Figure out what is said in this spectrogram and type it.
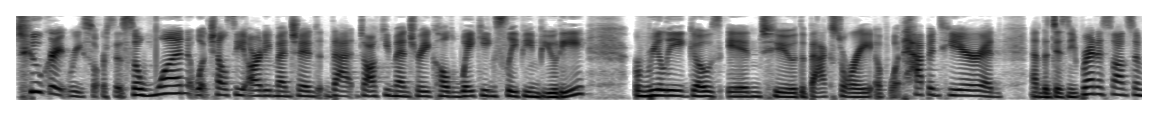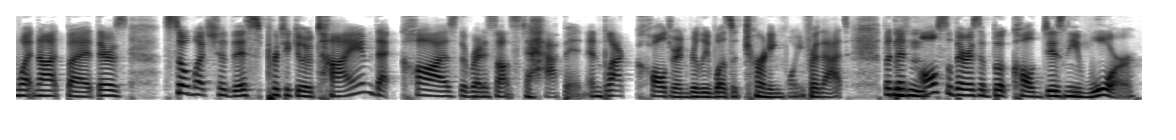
two great resources. So, one, what Chelsea already mentioned, that documentary called Waking Sleeping Beauty really goes into the backstory of what happened here and, and the Disney Renaissance and whatnot. But there's so much to this particular time that caused the Renaissance to happen. And Black Cauldron really was a turning point for that. But then Mhm. also, there is a book called Disney War,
